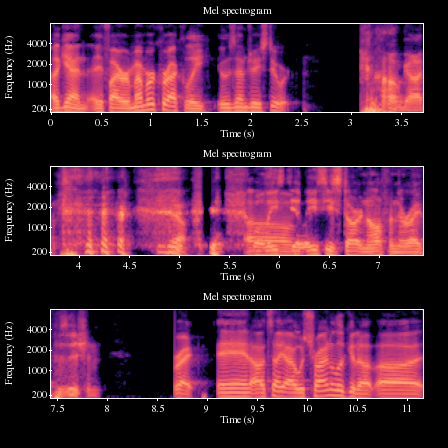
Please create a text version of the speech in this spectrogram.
Again, if I remember correctly, it was MJ Stewart. Oh God. Yeah. well, at least Um, at least he's starting off in the right position. Right. And I'll tell you, I was trying to look it up. Uh,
